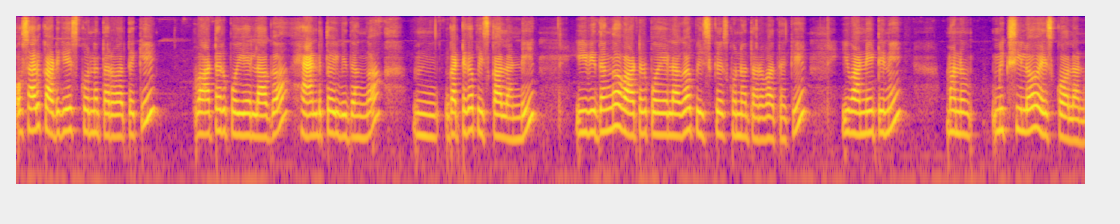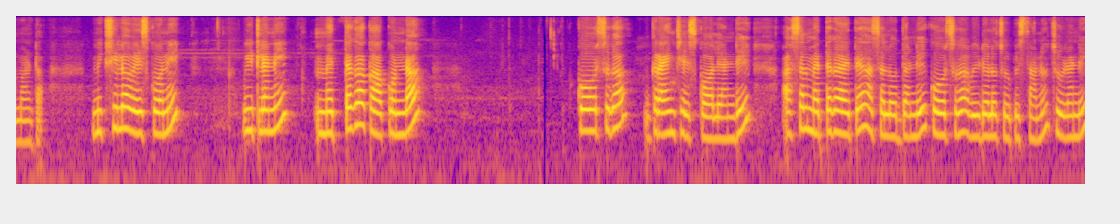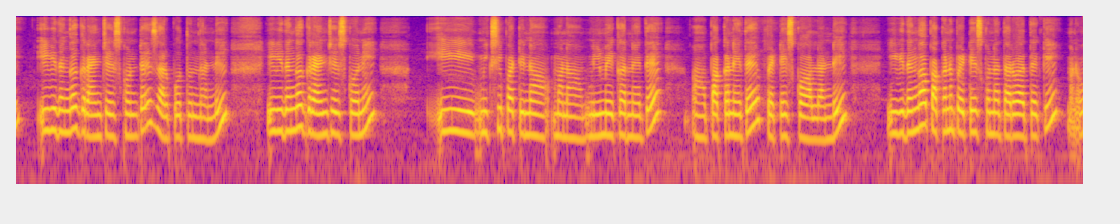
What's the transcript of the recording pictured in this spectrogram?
ఒకసారి కడిగేసుకున్న తర్వాతకి వాటర్ పోయేలాగా హ్యాండ్తో ఈ విధంగా గట్టిగా పిసకాలండి. ఈ విధంగా వాటర్ పోయేలాగా పిసికేసుకున్న తర్వాతకి ఇవన్నిటిని మనం మిక్సీలో వేసుకోవాలన్నమాట. మిక్సీలో వేసుకొని వీటిని మెత్తగా కాకుండా కోర్సుగా గ్రైండ్ చేసుకోవాలి అండి. అస్సలు మెత్తగా అయితే అస్సలు వద్దండి. కోర్సుగా వీడియోలో చూపిస్తాను. చూడండి. ఈ విధంగా గ్రైండ్ చేసుకుంటే సరిపోతుందండి. ఈ విధంగా గ్రైండ్ చేసుకొని ఈ మిక్సీ పట్టిన మన మిల్ మేకర్ని అయితే పక్కనైతే పెట్టేసుకోవాలండి. ఈ విధంగా పక్కన పెట్టేసుకున్న తర్వాతకి మనం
